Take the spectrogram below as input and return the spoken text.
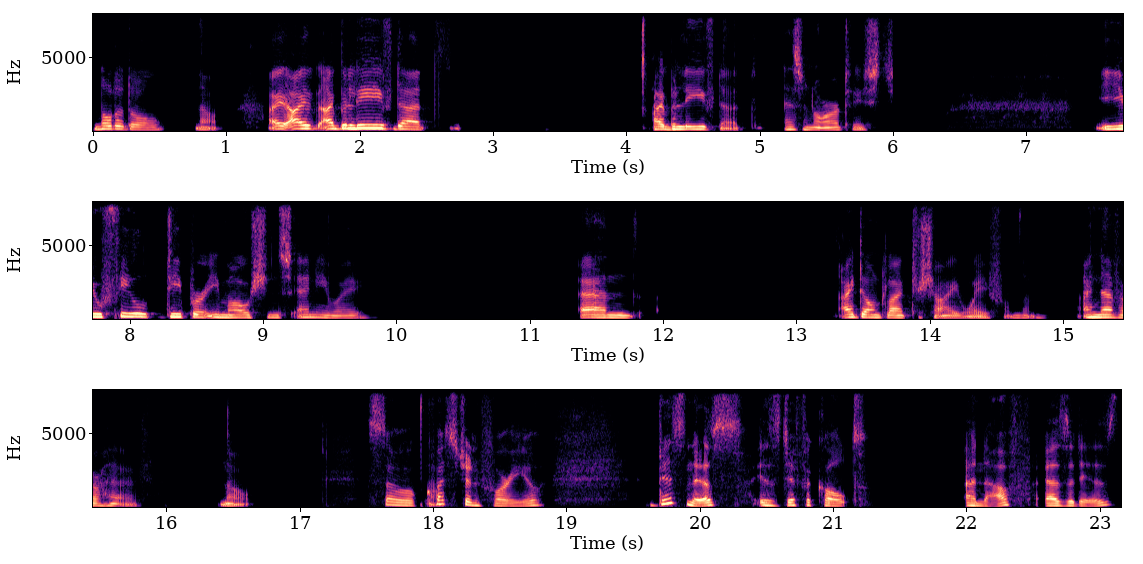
not at all. No, I, I, I believe that. I believe that as an artist, you feel deeper emotions anyway, and I don't like to shy away from them. I never have. No. So, question for you. Business is difficult enough as it is.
